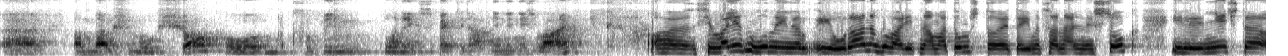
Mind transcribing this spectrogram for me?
uh, emotional shock or something unexpected happening in his life. А, Символизм Луны и Урана говорит нам о том, что это эмоциональный шок или нечто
